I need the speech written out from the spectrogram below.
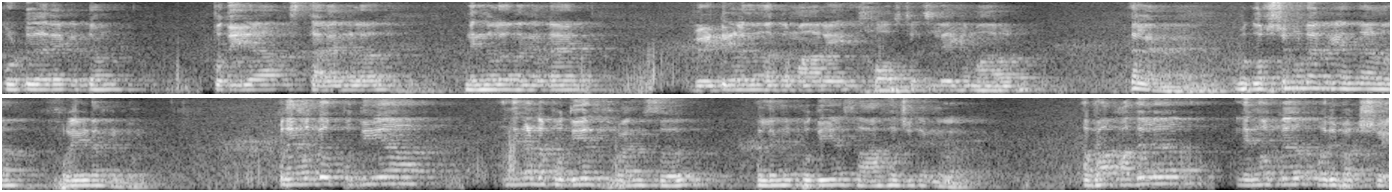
കൂട്ടുകാരെ കിട്ടും. പുതിയ സ്ഥലങ്ങൾ നിങ്ങൾ നിങ്ങളുടെ വീടുകളിൽ നിന്നൊക്കെ മാറി ഹോസ്റ്റൽസിലേക്ക് മാറും. അല്ലേ? അപ്പോൾ കുറച്ചും കൂടെ ഒക്കെ എന്താണ് ഫ്രീഡം കിട്ടും. അപ്പോൾ നിങ്ങൾക്ക് പുതിയ നിങ്ങളുടെ പുതിയ ഫ്രണ്ട്സ് അല്ലെങ്കിൽ പുതിയ സാഹചര്യങ്ങൾ അപ്പോൾ അതിൽ നിങ്ങൾക്ക് ഒരു പക്ഷേ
